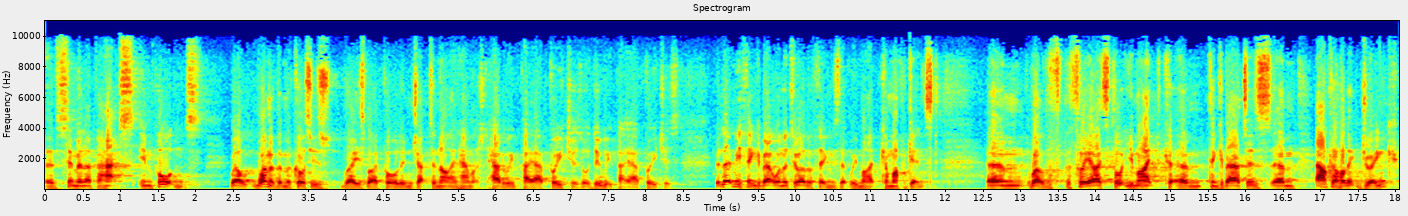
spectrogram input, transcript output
of similar, perhaps, importance? Well, one of them, of course, is raised by Paul in chapter 9. How, much, how do we pay our preachers, or do we pay our preachers? But let me think about one or two other things that we might come up against. Um, well, the, the, three I thought you might um, think about is um, alcoholic drink,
